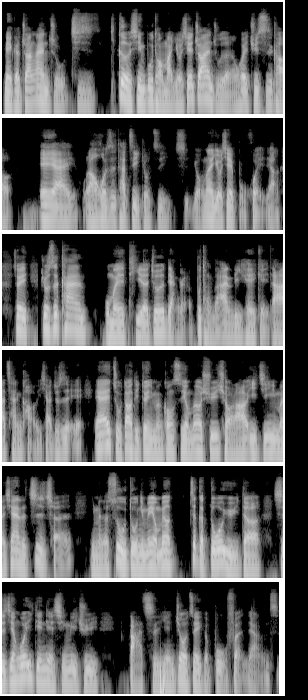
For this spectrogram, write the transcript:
每个专案组其实个性不同嘛，有些专案组的人会去思考 AI，然后或者是他自己就自己使用，那有些不会这样，所以就是看。我们也提了，就是两个不同的案例，可以给大家参考一下。就是 AI 组到底对你们公司有没有需求，然后以及你们现在的制程、你们的速度，你们有没有这个多余的时间或一点点心力去把持研究这个部分这样子。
